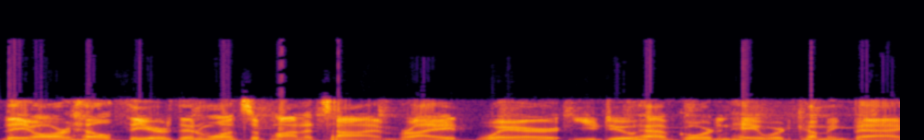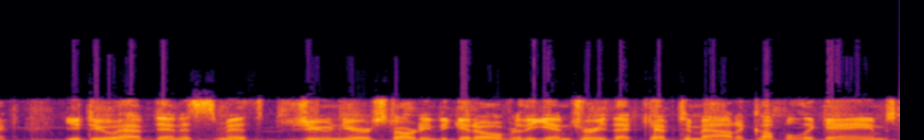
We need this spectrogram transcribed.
they are healthier than once upon a time, right? Where you do have Gordon Hayward coming back. You do have Dennis Smith Jr. starting to get over the injury that kept him out a couple of games.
